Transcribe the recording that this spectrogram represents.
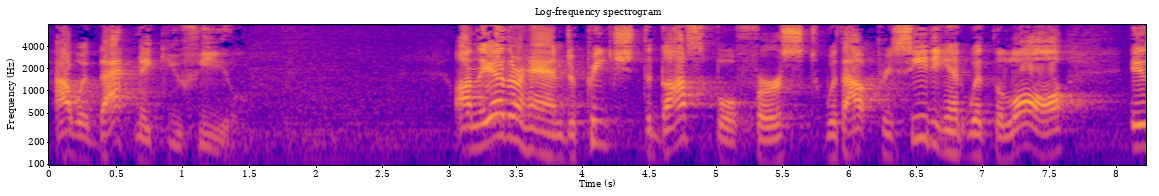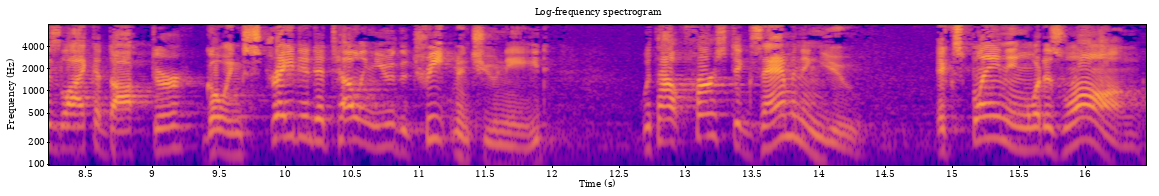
How would that make you feel? On the other hand, to preach the gospel first without preceding it with the law is like a doctor going straight into telling you the treatment you need without first examining you, explaining what is wrong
